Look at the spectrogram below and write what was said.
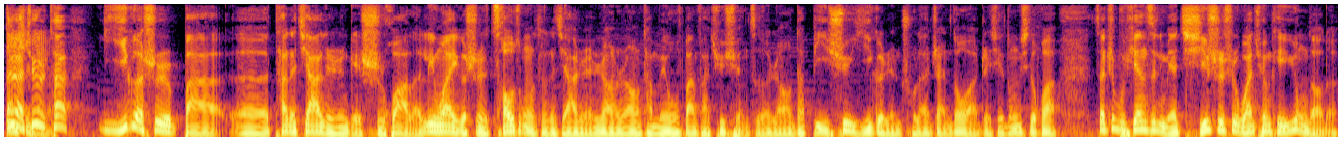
对啊，就是他，一个是把呃他的家里人给石化了，另外一个是操纵了他的家人，让让他没有办法去选择，然后他必须一个人出来战斗啊，这些东西的话，在这部片子里面其实是完全可以用到的，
